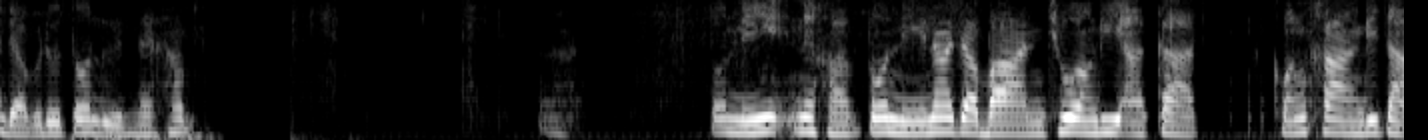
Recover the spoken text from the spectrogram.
เดี๋ยวไปดูต้นอื่นนะครับต้นนี้นะครับต้นนี้น่าจะบานช่วงที่อากาศค่อนข้างที่จะ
